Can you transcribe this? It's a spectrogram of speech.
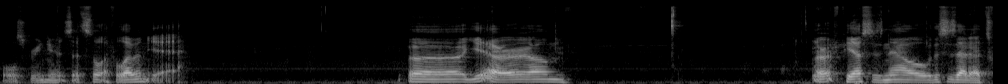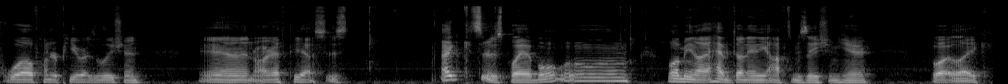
full screen here. Is that still F11? Yeah. Uh, yeah, um, our FPS is now, this is at a 1200p resolution, and our FPS is, I consider this playable. well, I mean, I haven't done any optimization here, but like,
